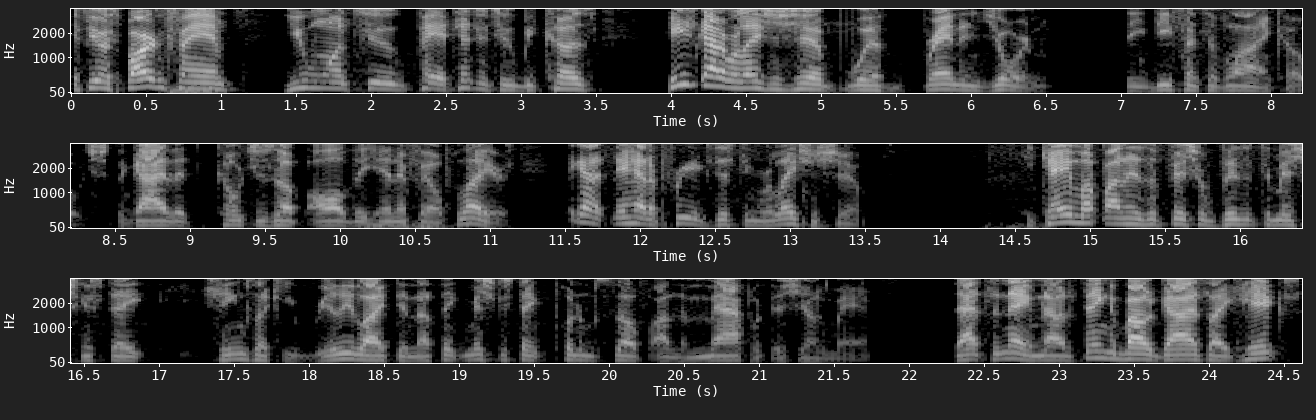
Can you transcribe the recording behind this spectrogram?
If you're a Spartan fan, you want to pay attention to because he's got a relationship with Brandon Jordan, the defensive line coach, the guy that coaches up all the NFL players. They got they had a pre-existing relationship. He came up on his official visit to Michigan State. He seems like he really liked it, and I think Michigan State put himself on the map with this young man. That's a name. Now the thing about guys like Hicks,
